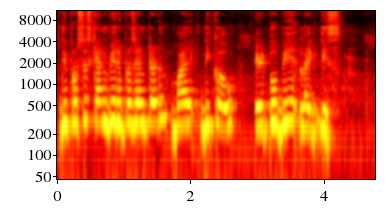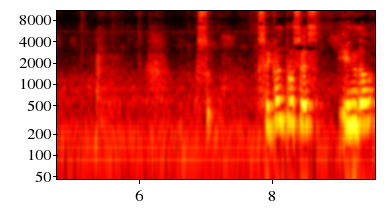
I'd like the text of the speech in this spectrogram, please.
the process can be represented by the curve A to B like this. So, second process in the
